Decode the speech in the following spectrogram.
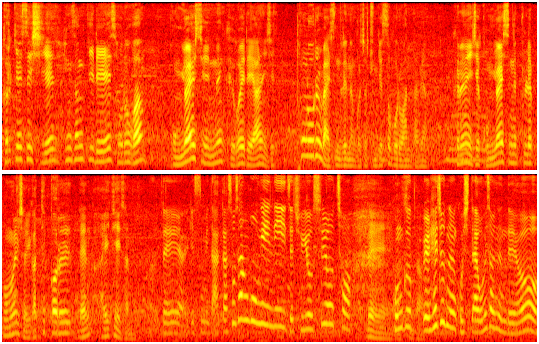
그렇게 했을 시에 행성끼리 서로가 공유할 수 있는 그거에 대한 이제 통로를 말씀드리는 거죠. 중계 서버로 한다면. 그러면 이제 공유할 수 있는 플랫폼을 저희가 특허를 낸 IT 회사입니다. 네, 알겠습니다. 아까 소상공인이 이제 주요 수요처 네. 공급을 맞습니다. 해주는 곳이라고 하셨는데요.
